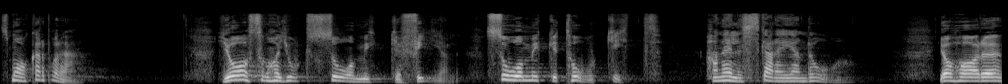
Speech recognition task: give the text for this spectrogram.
Smakar på det? Jag som har gjort så mycket fel, så mycket tokigt. Han älskar dig ändå. Jag har eh,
